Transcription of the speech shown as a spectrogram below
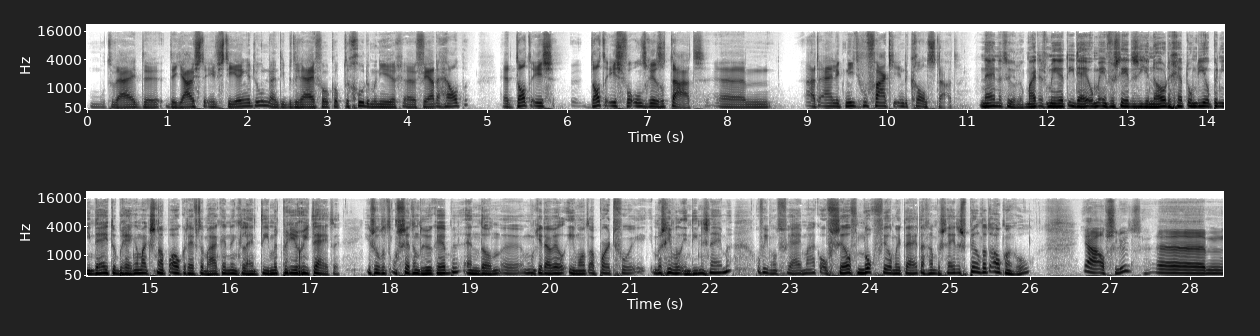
moeten wij de, de juiste investeringen doen en die bedrijven ook op de goede manier verder helpen. dat, is, dat is voor ons resultaat. Um, uiteindelijk niet hoe vaak je in de krant staat. Nee, natuurlijk. Maar het is meer het idee om investeerders die je nodig hebt, om die op een idee te brengen. Maar ik snap ook, het heeft te maken met een klein team met prioriteiten. Je zult het ontzettend druk hebben en dan uh, moet je daar wel iemand apart voor misschien wel in dienst nemen. Of iemand vrijmaken of zelf nog veel meer tijd aan gaan besteden. Speelt dat ook een rol? Ja, absoluut. Uh,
